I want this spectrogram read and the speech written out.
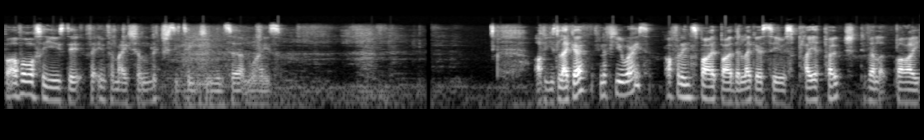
but I've also used it for information literacy teaching in certain ways. I've used Lego in a few ways, often inspired by the Lego Serious Play approach developed by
